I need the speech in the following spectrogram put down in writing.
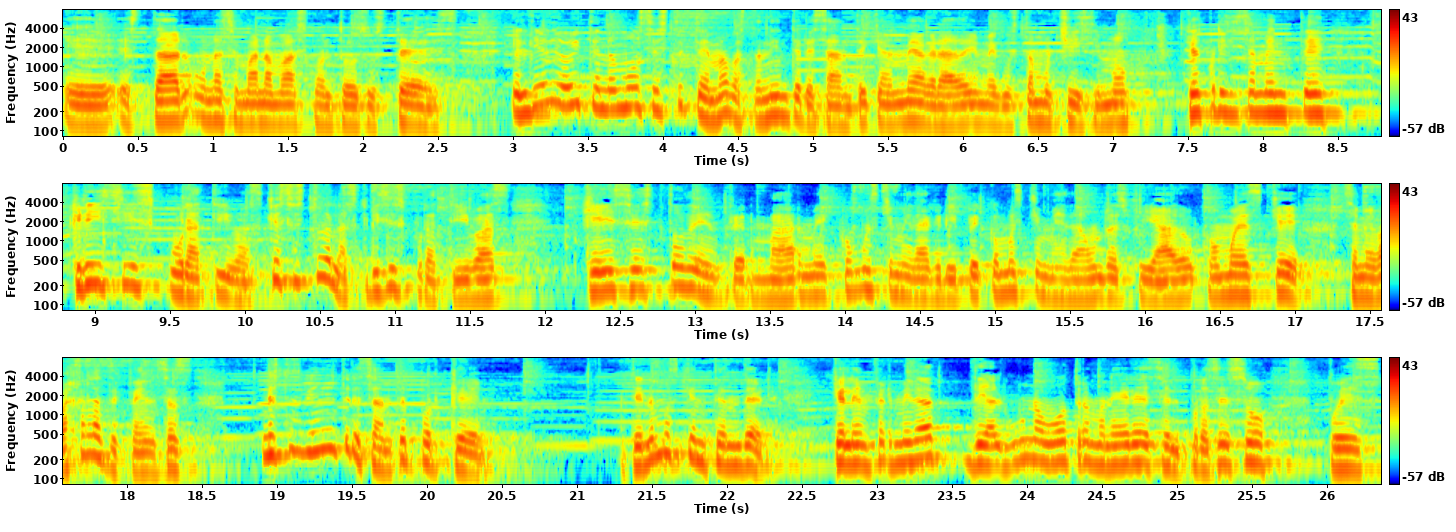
eh, estar una semana más con todos ustedes. El día de hoy tenemos este tema bastante interesante que a mí me agrada y me gusta muchísimo, que es precisamente crisis curativas. ¿Qué es esto de las crisis curativas? ¿Qué es esto de enfermarme? ¿Cómo es que me da gripe? ¿Cómo es que me da un resfriado? ¿Cómo es que se me bajan las defensas? Esto es bien interesante porque tenemos que entender que la enfermedad de alguna u otra manera es el proceso, pues,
